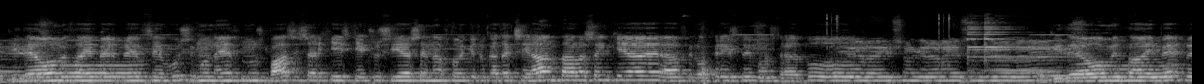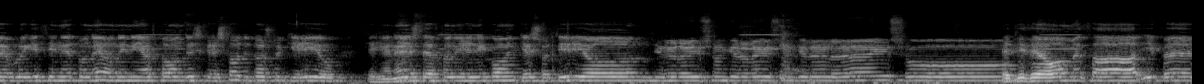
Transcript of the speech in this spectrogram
Ετιδεόμεθα υπέρ του ευσεβούς ημών έθνους, πάσης αρχής και εξουσίας εν αυτό και του καταξηράν θάλασσαν και αέρα, φιλοχρίστου ημών στρατού. Ετιδεόμεθα υπέρ του ευλογηθήνε των νέων είναι αυτών της Χριστότητος του Κυρίου και γενέστε αυτών ειρηνικών και σωτήριων. Ετιδεόμεθα υπέρ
